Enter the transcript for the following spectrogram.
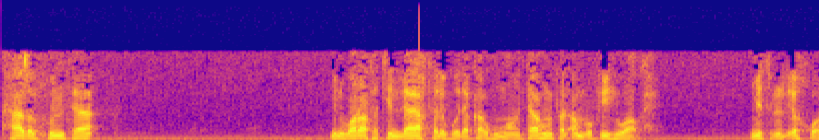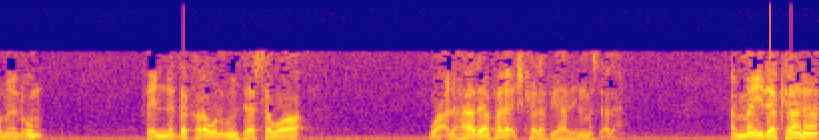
هذا الخنثى من ورثة لا يختلف ذكرهم وأنثاهم فالأمر فيه واضح. مثل الإخوة من الأم فإن الذكر والأنثى سواء وعلى هذا فلا إشكال في هذه المسألة. أما إذا كان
